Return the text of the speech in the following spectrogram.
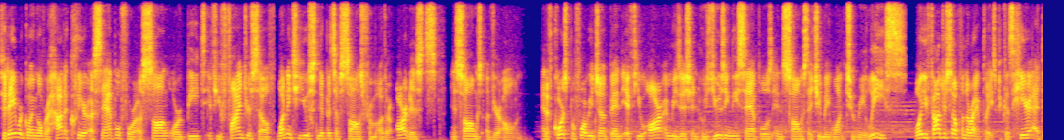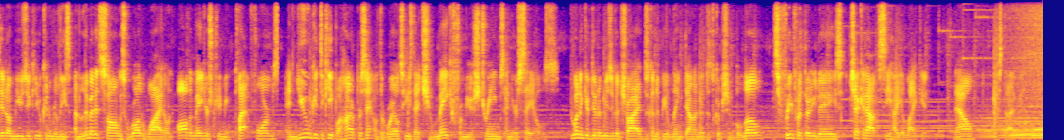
Today we're going over how to clear a sample for a song or beat if you find yourself wanting to use snippets of songs from other artists in songs of your own. And of course, before we jump in, if you are a musician who's using these samples in songs that you may want to release, well, you found yourself in the right place because here at Ditto Music, you can release unlimited songs worldwide on all the major streaming platforms, and you get to keep 100% of the royalties that you make from your streams and your sales. If you want to give Ditto Music a try, there's going to be a link down in the description below. It's free for 30 days. Check it out, see how you like it. Now, let's dive in.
